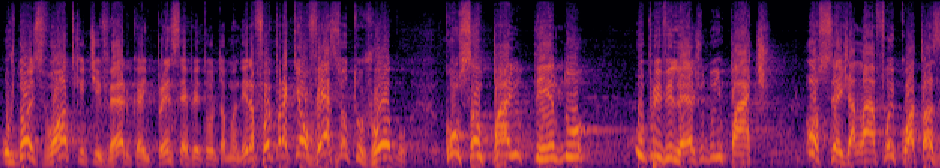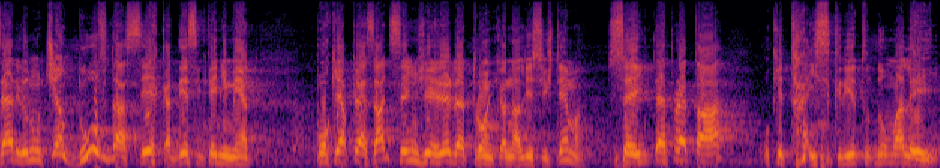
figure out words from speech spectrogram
Os dois votos que tiveram, que a imprensa interpretou outra maneira, foi para que houvesse outro jogo, com o Sampaio tendo o privilégio do empate. Ou seja, lá foi 4 a 0. Eu não tinha dúvida acerca desse entendimento, porque apesar de ser engenheiro eletrônico e analista de sistema, sei interpretar o que está escrito numa lei.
